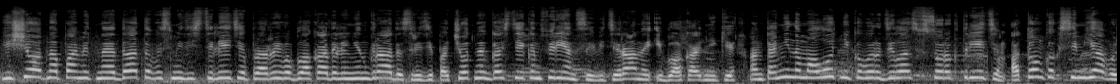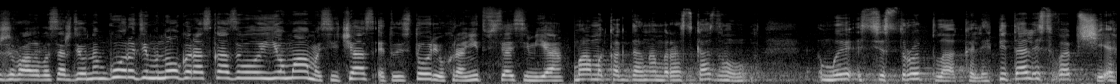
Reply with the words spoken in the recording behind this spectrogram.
Еще одна памятная дата – 80-летие прорыва блокады Ленинграда. Среди почетных гостей конференции – ветераны и блокадники. Антонина Молотникова родилась в 43-м. О том, как семья выживала в осажденном городе, много рассказывала ее мама. Сейчас эту историю хранит вся семья. Мама, когда нам рассказывала, мы с сестрой плакали. Питались вообще.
